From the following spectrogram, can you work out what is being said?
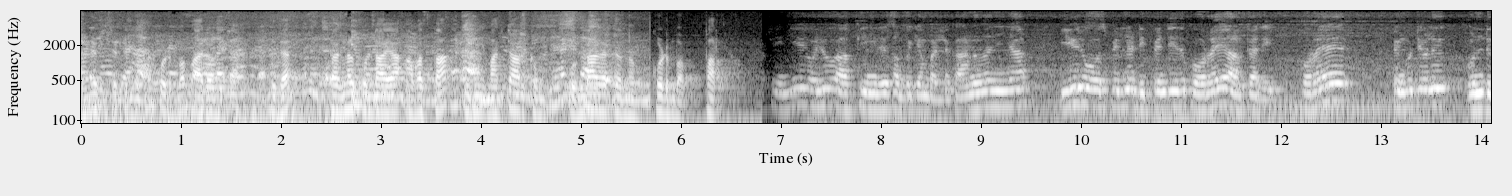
അന്വേഷിച്ചിട്ടില്ലെന്ന് കുടുംബം ആരോപിച്ചു. ഇത് തങ്ങൾക്കുണ്ടായ അവസ്ഥ ഇനി മറ്റാർക്കും ഉണ്ടാകട്ടെന്നും കുടുംബം പറഞ്ഞു. ഇനി ഒരു ആക്കി ഇങ്ങനെ സംഭവിക്കാൻ പാടില്ല. കാരണം എന്ന് പറഞ്ഞു കഴിഞ്ഞാൽ ഈ ഒരു ഹോസ്പിറ്റലിനെ ഡിപ്പെൻഡ് ചെയ്ത് കുറേ ആൾക്കാർ കുറേ പെൺകുട്ടികൾ ഉണ്ട്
